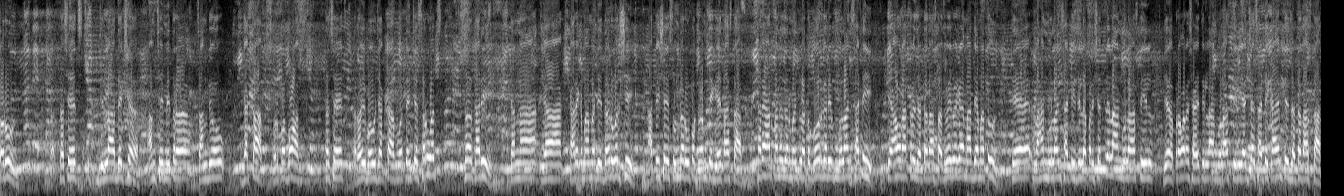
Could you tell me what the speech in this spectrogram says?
तरुण तसेच जिल्हा अध्यक्ष आमचे मित्र चांगदेव जगताप उर्फ बॉस तसेच रविभाऊ जगताप व त्यांचे सर्वच सहकारी त्यांना या कार्यक्रमामध्ये दरवर्षी अतिशय सुंदर उपक्रम ते घेत असतात. खऱ्या अर्थानं जर म्हटलं तर गोरगरीब मुलांसाठी ते अवरात्र झटत असतात. वेगवेगळ्या माध्यमातून ते लहान मुलांसाठी जिल्हा परिषदेतले लहान मुलं असतील जे प्रवारा शाळेतील लहान मुलं असतील यांच्यासाठी कायम ते झटत असतात.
